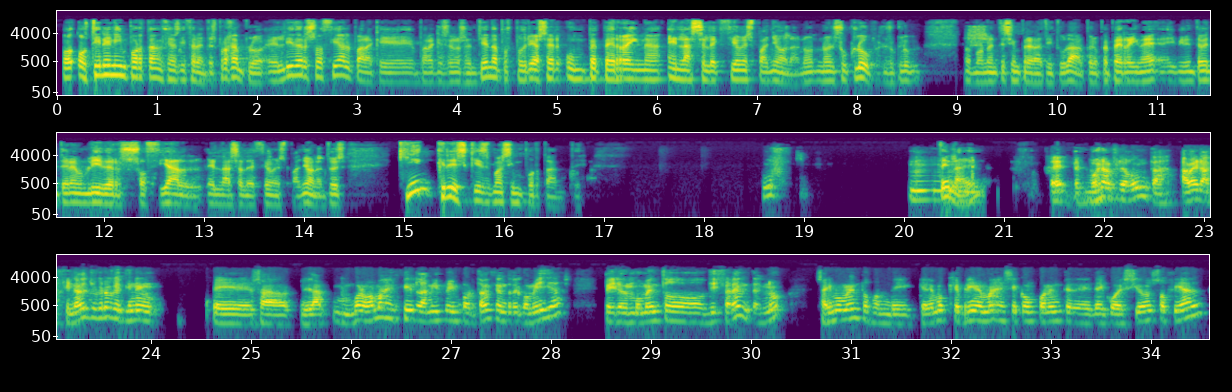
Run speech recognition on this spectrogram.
O, tienen importancias diferentes. Por ejemplo, el líder social, para que, para que se nos entienda, pues podría ser un Pepe Reina en la selección española, no, en su club. En su club normalmente siempre era titular, pero Pepe Reina evidentemente era un líder social en la selección española. Entonces, ¿quién crees que es más importante? Uf. Tela, ¿eh? ¿eh? Buena pregunta. A ver, al final yo creo que tienen, eh, o sea, bueno, vamos a decir la misma importancia, entre comillas, pero en momentos diferentes, ¿no? O sea, hay momentos donde queremos que prime más ese componente de, cohesión social,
